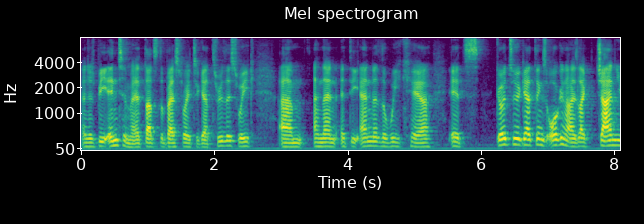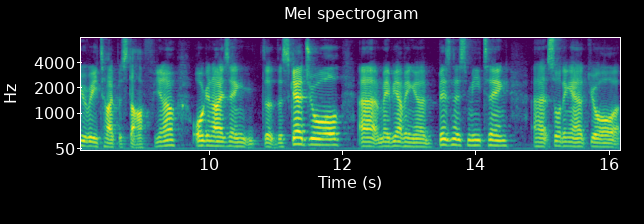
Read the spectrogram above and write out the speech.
and just be intimate, that's the best way to get through this week. Um, and then at the end of the week here, it's good to get things organized, like January type of stuff, you know, organizing the, the schedule, uh, maybe having a business meeting, uh, sorting out your,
